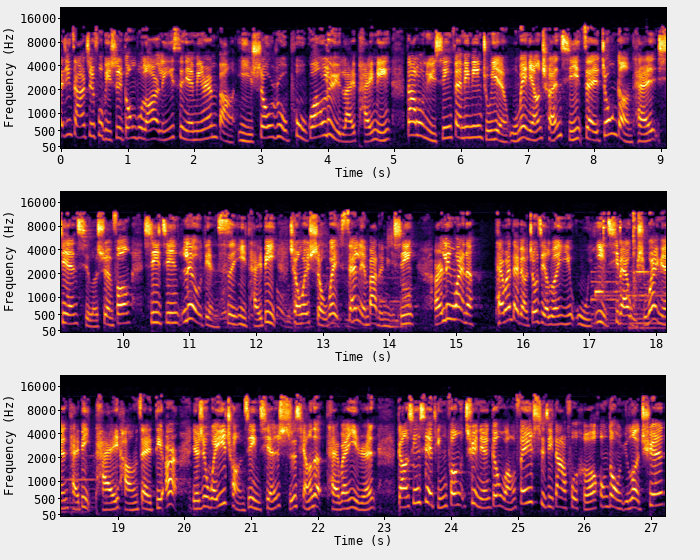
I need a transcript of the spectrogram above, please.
财经杂志富比士公布了二零一四年名人榜，以收入曝光率来排名。大陆女星范冰冰主演《武媚娘传奇》在中港台掀起了旋风，吸金六点四亿台币，成为首位三连霸的女星。而另外呢？台湾代表周杰伦以五亿七百五十万元台币排行在第二，也是唯一闯进前十强的台湾艺人。港星谢霆锋去年跟王菲世纪大复合，轰动娱乐圈，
